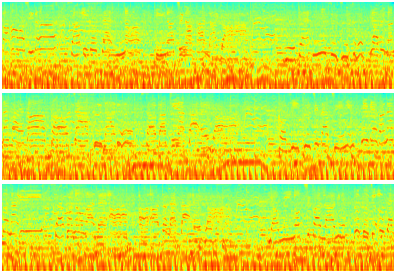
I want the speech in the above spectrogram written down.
望を知るそう幾千の命の花よ無限に続く夜の中へと装着なる裁き与えよ子羊たちに逃げ場などないそこの我をおっとたたえよ闇の力に服従せよ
